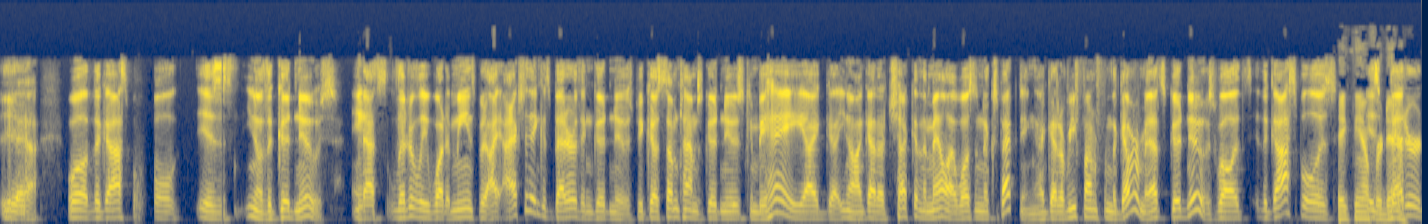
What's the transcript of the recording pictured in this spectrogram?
yeah. Well, the gospel is, you know, the good news, and that's literally what it means. But I actually think it's better than good news because sometimes good news can be, hey, I got, you know, I got a check in the mail I wasn't expecting. I got a refund from the government. That's good news. Well, it's the gospel is Take me out is for better.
